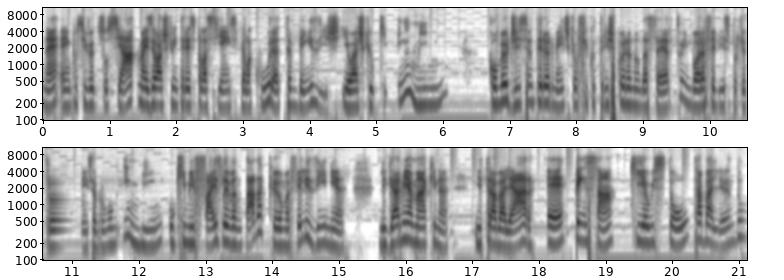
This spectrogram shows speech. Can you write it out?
né? É impossível dissociar, mas eu acho que o interesse pela ciência e pela cura também existe. E eu acho que o que em mim como eu disse anteriormente, que eu fico triste quando não dá certo, embora feliz porque trouxe para o mundo, em mim, o que me faz levantar da cama, felizinha, ligar minha máquina e trabalhar é pensar que eu estou trabalhando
